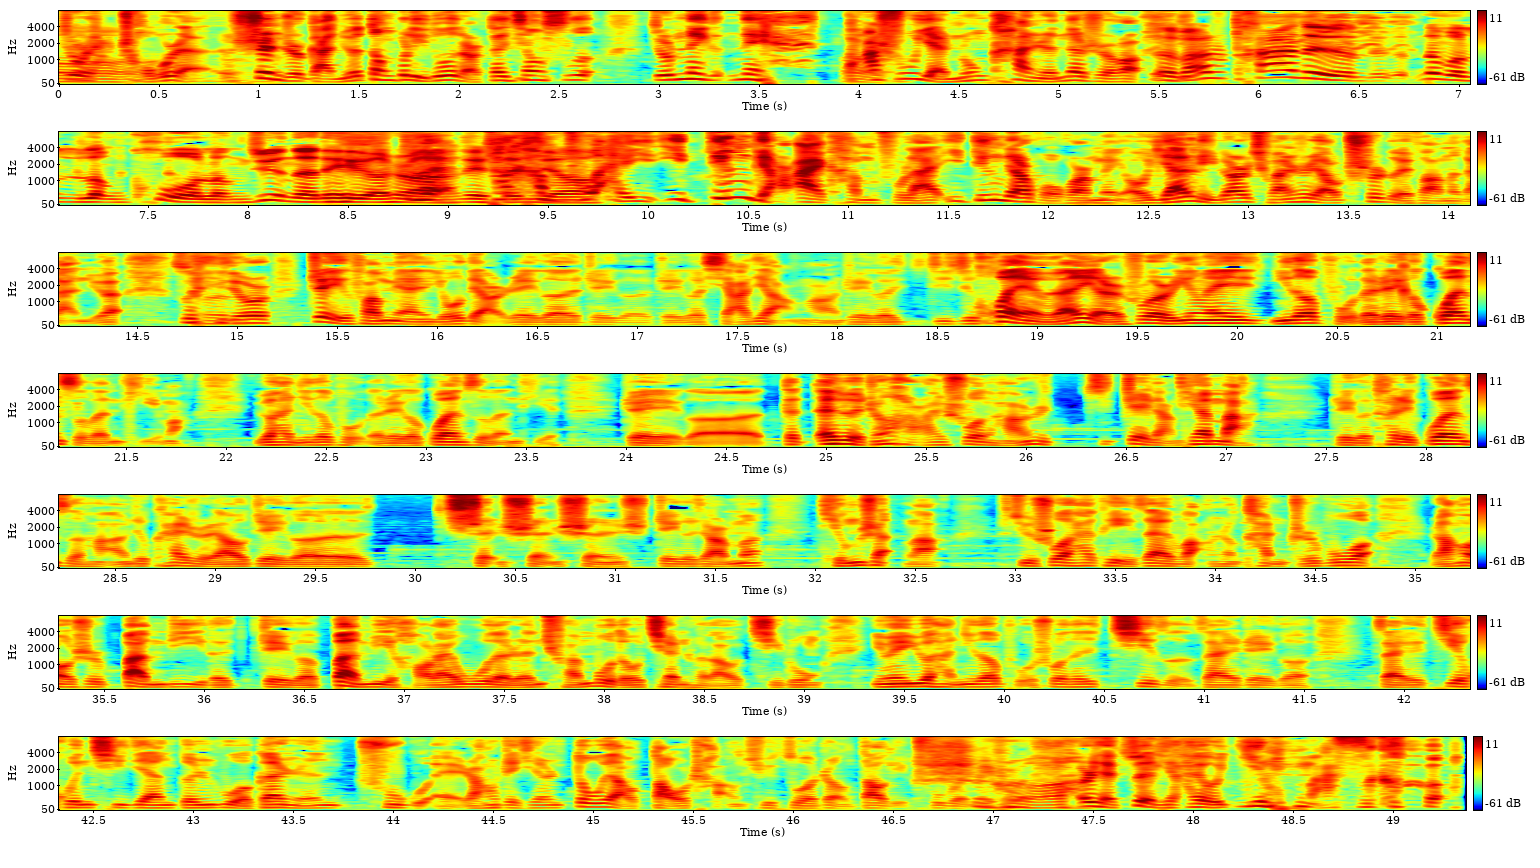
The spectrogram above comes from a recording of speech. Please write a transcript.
就是俩仇人，甚至感觉邓布利多有点单相思，就是那个那大叔眼中看人的时候，对，完了他那个那么冷酷冷峻的那个是吧？那他看不出爱意，一丁点爱看不出来，一丁点火花没有，眼里边全是要吃对方的感觉，所以就是这个方面有点这个这个这个下降啊。这个这换演员也是说是因为尼德普的这个官司问题嘛，约翰尼德普的这个官司问题，这个哎对，正好还说呢，好像是这两天吧。这个他这官司好像就开始要这个审审审，这个叫什么庭审了。据说还可以在网上看直播，然后是半壁的这个半壁好莱坞的人全部都牵扯到其中。因为约翰尼德普说他妻子在这个在结婚期间跟若干人出轨，然后这些人都要到场去作证到底出轨没出轨。而且最里还有伊隆马斯克，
